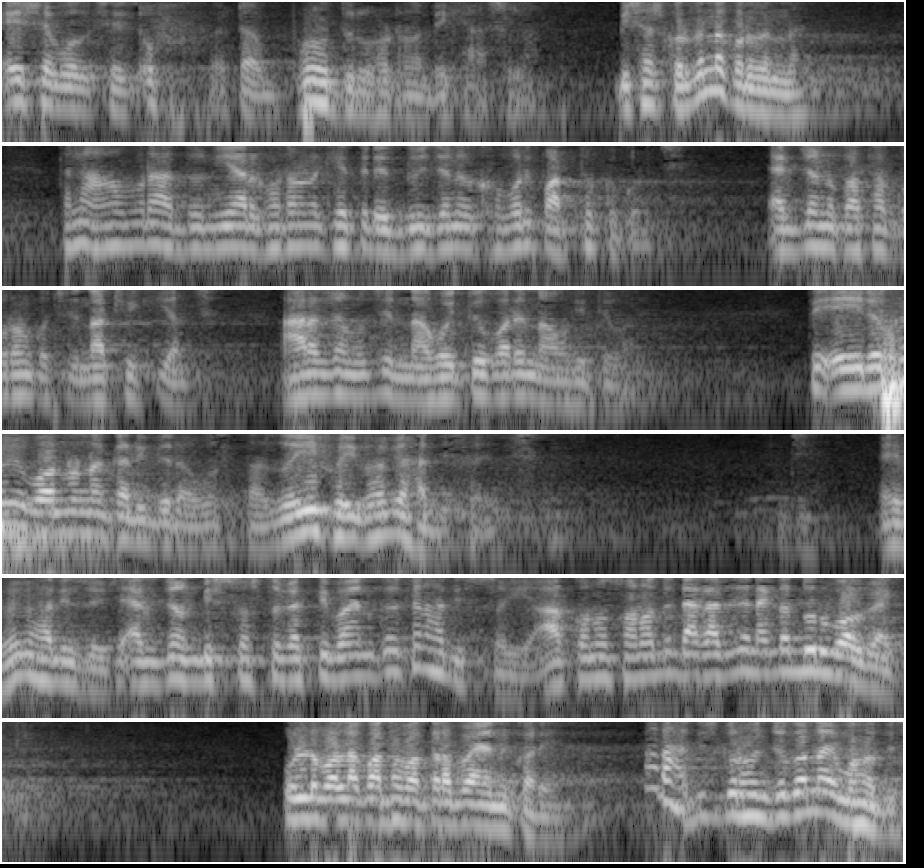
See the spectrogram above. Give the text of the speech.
এসে বলছে, উফ, একটা বড় দুর্ঘটনা দেখে আসলাম। বিশ্বাস করবেন না করবেন না? তাহলে আমরা দুনিয়ার ঘটনার ক্ষেত্রে দুইজনের খবরই পার্থক্য করছি। একজনের কথা গ্রহণ করছি, না, ঠিকই আছে। আর একজন বলছে, না, হইতেও পারে, নাও হইতে পারে। তো এইরকমই বর্ণনাকারীদের অবস্থা। জয়ীফ ওইভাবে হাদিস হয়েছে। এইভাবে হাদিস হয়েছে একজন বিশ্বস্ত ব্যক্তি বয়ান করেছেন, হাদিস সহি। আর কোন সনদে দেখা যাচ্ছে একটা দুর্বল ব্যক্তি। উল্টো পাল্টা কথাবার্তা বয়ান করে। আর হাদিস গ্রহণযোগ্য নয় মহাদিস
